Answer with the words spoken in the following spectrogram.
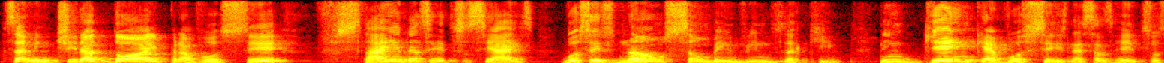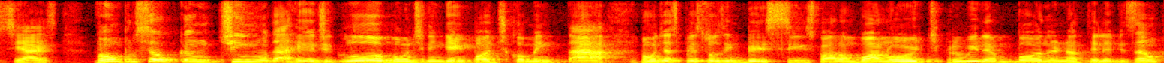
se a mentira dói para você, saia das redes sociais. Vocês não são bem-vindos aqui. Ninguém quer vocês nessas redes sociais. Vão pro seu cantinho da Rede Globo, onde ninguém pode comentar, onde as pessoas imbecis falam boa noite pro William Bonner na televisão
